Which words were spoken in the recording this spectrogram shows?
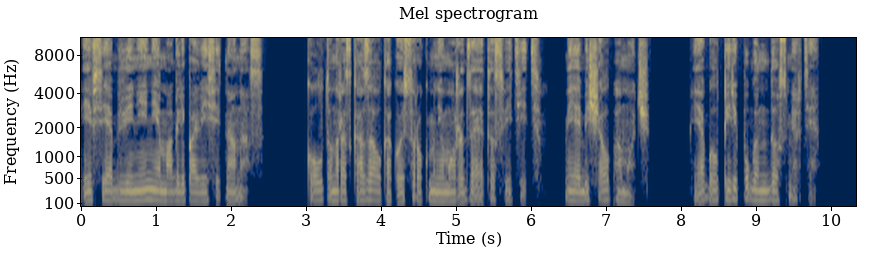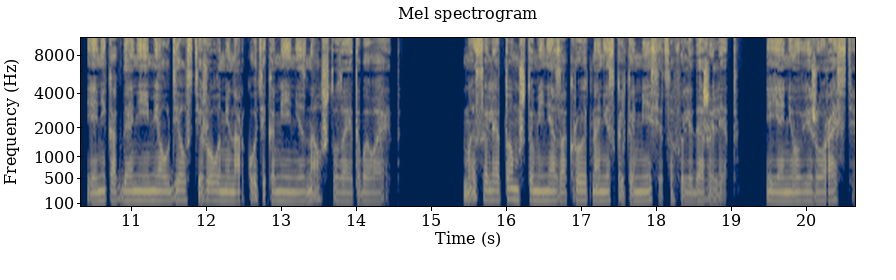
И все обвинения могли повесить на нас. Колтон рассказал, какой срок мне может за это светить, и обещал помочь. Я был перепуган до смерти. Я никогда не имел дел с тяжелыми наркотиками и не знал, что за это бывает. Мысль о том, что меня закроют на несколько месяцев или даже лет, и я не увижу Расти,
